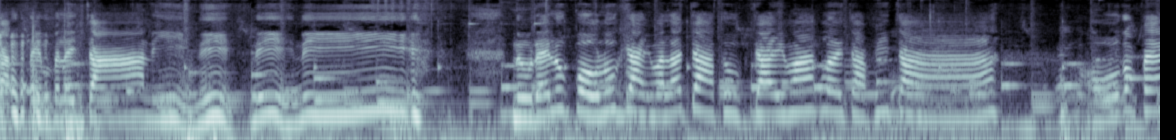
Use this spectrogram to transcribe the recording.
จัดเต็มไปเลยจ้านี่นี่นี่นี่หนูได้ลูกโป่งลูกใหญ่มาแล้วจ้าถูกใจมากเลยจ้าพี่จ๋า โอ้กำแพง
